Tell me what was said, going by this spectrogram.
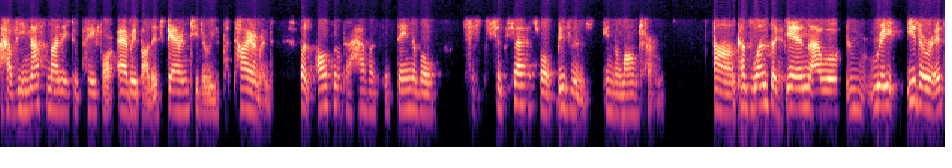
have enough money to pay for everybody's guaranteed retirement, but also to have a sustainable, successful business in the long term. Because uh, once again, I will reiterate,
